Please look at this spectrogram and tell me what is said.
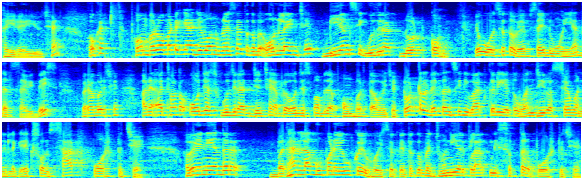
થઈ રહ્યું છે. ઓકે? ફોર્મ ભરવા માટે ક્યાં જવાનું રહેશે? તો કે ભાઈ ઓનલાઈન છે બીએમસી ગુજરાત ડોટ કોમ એવું હશે તો વેબસાઇટ હું અહીંયા દર્શાવી દઈશ. બરાબર છે? અને અથવા તો ઓજસ ગુજરાત જે છે, આપણે ઓજસમાં બધા ફોર્મ ભરતા હોય છે. ટોટલ વેકન્સીની વાત કરીએ તો વન જીરો સેવન એટલે કે એકસો સાત પોસ્ટ છે. હવે એની અંદર બધાને લાગુ પડે એવું કંઈ હોઈ શકે? તો કે ભાઈ જુનિયર ક્લાર્કની સત્તર પોસ્ટ છે.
